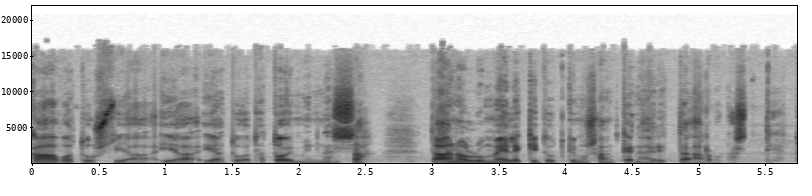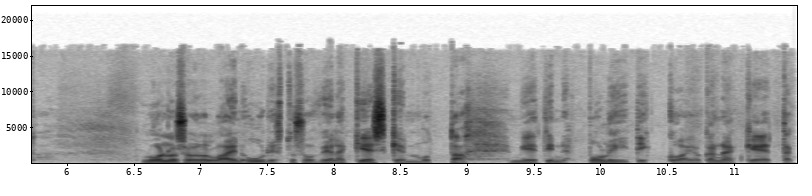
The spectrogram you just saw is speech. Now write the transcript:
kaavoitus- ja, ja, ja tuota, toiminnassa. Tämä on ollut meillekin tutkimushankkeena erittäin arvokasta tietoa. Luonnonsuojelulain uudistus on vielä kesken, mutta mietin poliitikkoa, joka näkee, että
